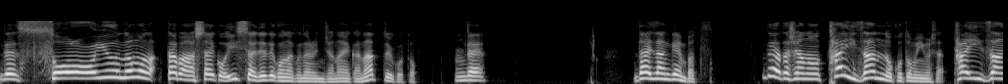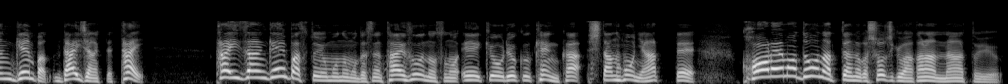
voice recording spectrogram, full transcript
で、そういうのも多分明日以降一切出てこなくなるんじゃないかなということ。で、大山原発。で、私あの、大山のことも言いました。大山原発。大じゃなくて大。大山原発というものもですね、台風のその影響力喧嘩、下の方にあって、これもどうなってるのか正直わからんなという。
